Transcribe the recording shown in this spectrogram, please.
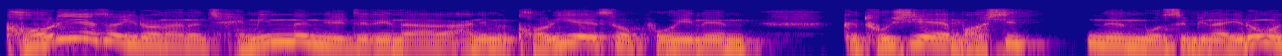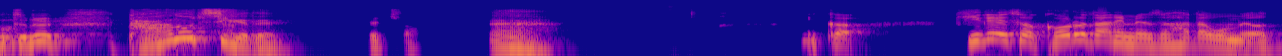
거리에서 일어나는 재밌는 일들이나 아니면 거리에서 보이는 그 도시의 멋있는 모습이나 이런 것들을 다 놓치게 돼. 그렇죠. 예. 그러니까 길에서 걸어 다니면서 하다 보면 어-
